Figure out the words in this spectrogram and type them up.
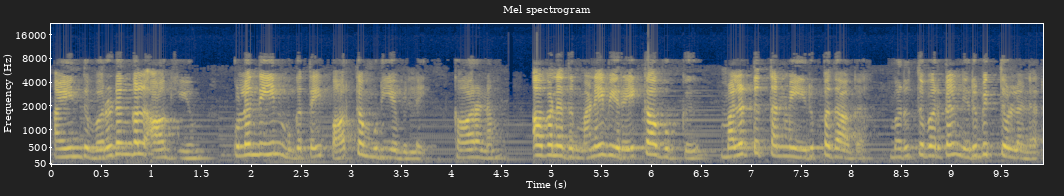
ஐந்து வருடங்கள் ஆகியும் குழந்தையின் முகத்தை பார்க்க முடியவில்லை. காரணம் அவனது மனைவி ரேகாவுக்கு மலட்டுத்தன்மை இருப்பதாக மருத்துவர்கள் நிரூபித்துள்ளனர்.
